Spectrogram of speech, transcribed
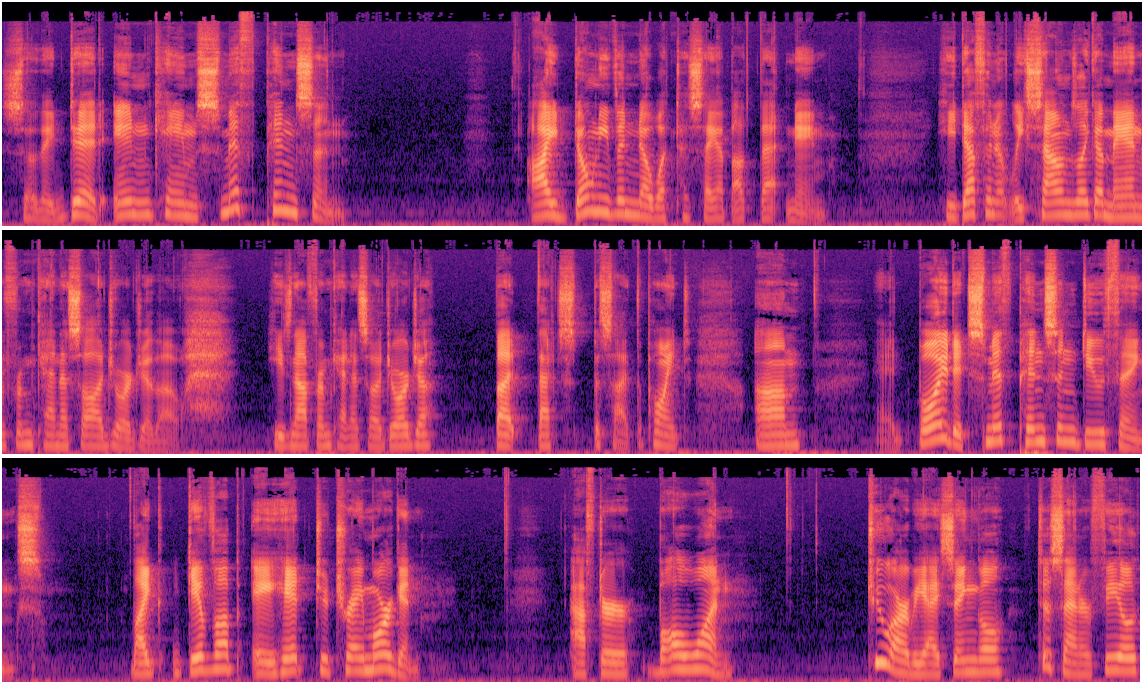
So they did. In came Smith Pinson. I don't even know what to say about that name. He definitely sounds like a man from Kennesaw, Georgia, though. He's not from Kennesaw, Georgia, but that's beside the point. Um, and boy, did Smith Pinson do things. Like give up a hit to Trey Morgan. After ball one, two RBI single to center field,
